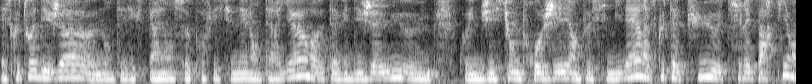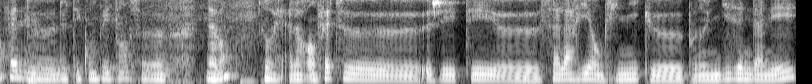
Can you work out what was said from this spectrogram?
Est-ce que toi, déjà, dans tes expériences professionnelles antérieures, tu avais déjà eu quoi, une gestion de projet un peu similaire? Est-ce que tu as pu tirer parti, en fait, de, de tes compétences d'avant? Ouais, alors en fait, euh, j'ai été euh, salariée en clinique euh, pendant une dizaine d'années.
